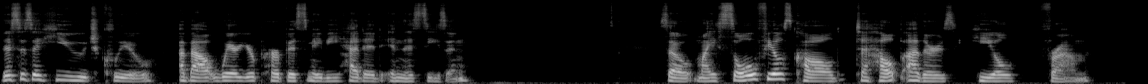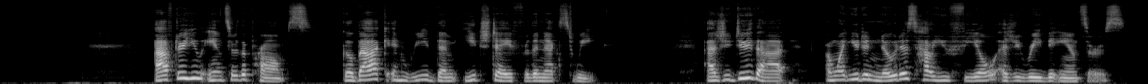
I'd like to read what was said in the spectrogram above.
This is a huge clue about where your purpose may be headed in this season. So, my soul feels called to help others heal from. After you answer the prompts, go back and read them each day for the next week. As you do that, I want you to notice how you feel as you read the answers.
